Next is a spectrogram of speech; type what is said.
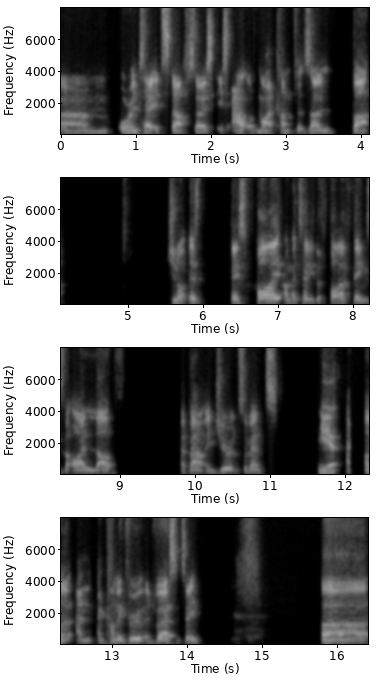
um, orientated stuff. So it's, it's out of my comfort zone. But do you know what? There's there's five. I'm going to tell you the five things that I love about endurance events. Yeah. And, uh, and, and coming through adversity. Uh,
